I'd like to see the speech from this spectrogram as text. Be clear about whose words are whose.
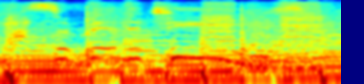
Speaker 1: possibilities.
